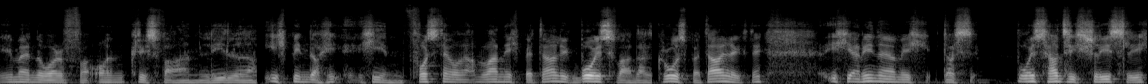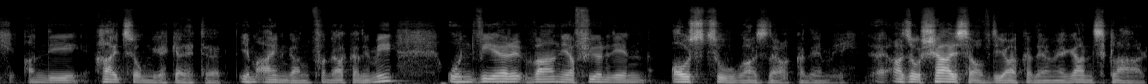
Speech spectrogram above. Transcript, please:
Immendorf und Chris waren Lidl. Ich bin dahin. Foster war nicht beteiligt, Beuys war da groß beteiligt. Ich erinnere mich, dass Beuys hat sich schließlich an die Heizung geklettert im Eingang von der Akademie. Und wir waren ja für den Auszug aus der Akademie. Also Scheiß auf die Akademie, ganz klar.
